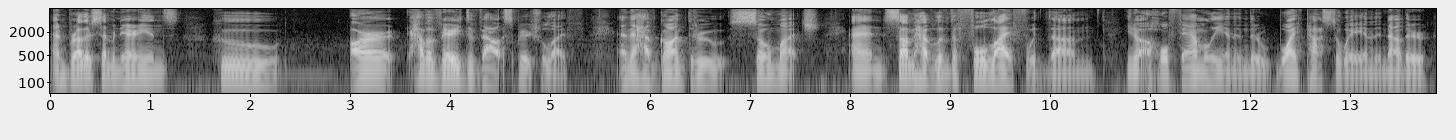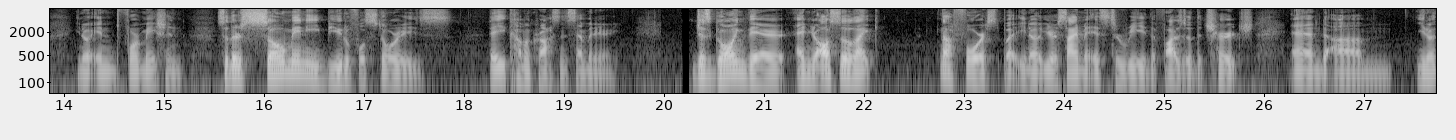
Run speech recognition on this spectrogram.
and brother seminarians who are have a very devout spiritual life and that have gone through so much. And some have lived a full life with um you know a whole family and then their wife passed away and then now they're you know in formation. So there's so many beautiful stories that you come across in seminary. Just going there and you're also like not forced but you know your assignment is to read the fathers of the church and um you know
